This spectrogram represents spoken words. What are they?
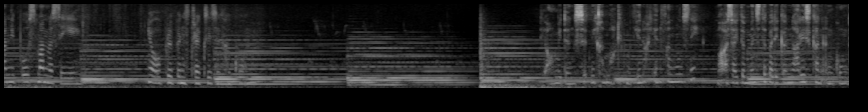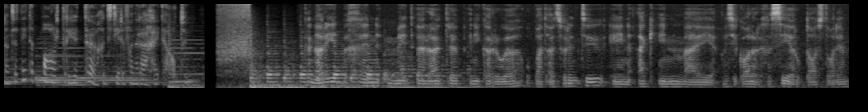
Johan die posman was sê jou oproep instruksies het gekom. Die army ding sit nie gemaklik met enigiemand van ons nie, maar as hy ten minste by die Kanaries kan inkom, dan sit net 'n paar tree terug in steede van reguit hel toe. Kanarie het begin met 'n roadtrip in die Karoo op pad Oudtshoorn toe en ek en my musikale regisseur op daardie stadium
